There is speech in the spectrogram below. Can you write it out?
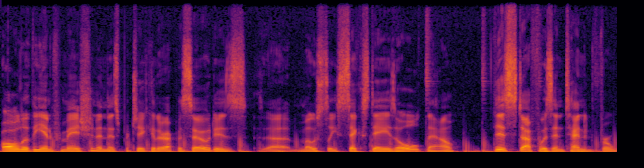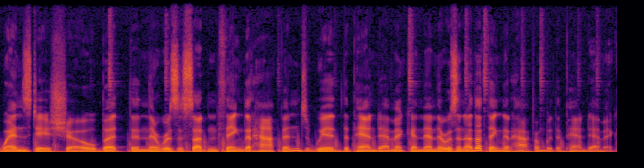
all of the information in this particular episode is uh, mostly six days old now. This stuff was intended for Wednesday's show, but then there was a sudden thing that happened with the pandemic, and then there was another thing that happened with the pandemic.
